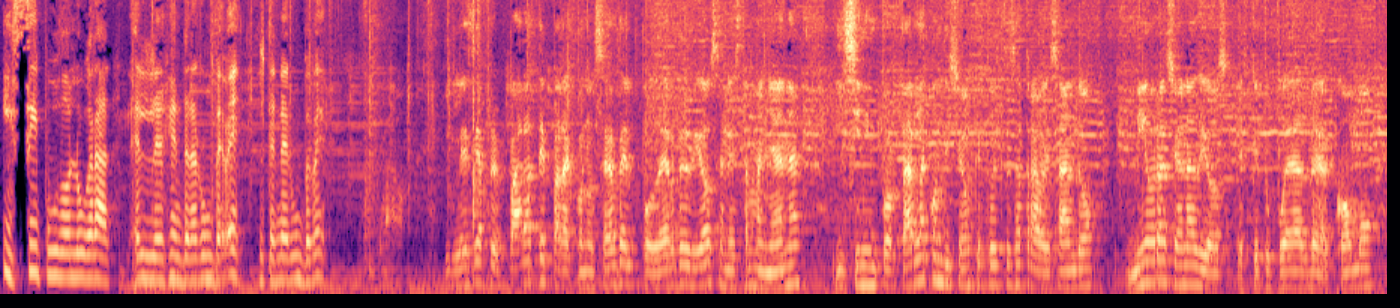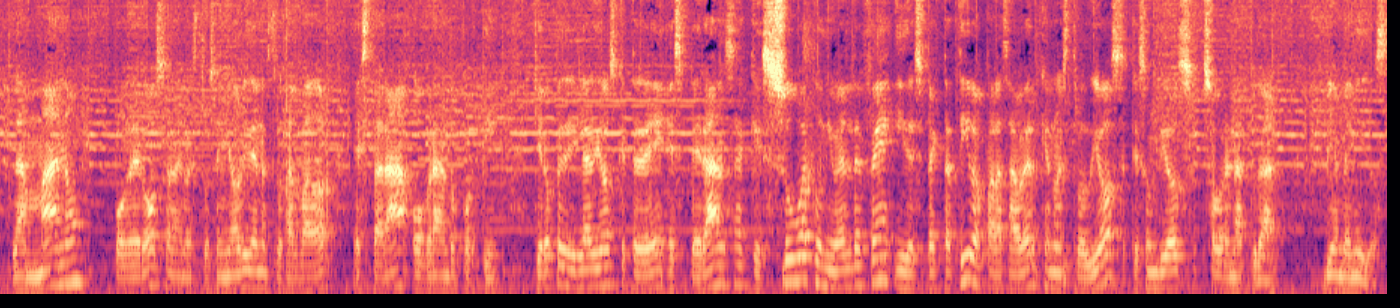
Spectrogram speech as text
y sí pudo lograr el engendrar un bebé, el tener un bebé. Iglesia, prepárate para conocer del poder de Dios en esta mañana y sin importar la condición que tú estés atravesando, mi oración a Dios es que tú puedas ver cómo la mano poderosa de nuestro Señor y de nuestro Salvador estará obrando por ti. Quiero pedirle a Dios que te dé esperanza, que suba tu nivel de fe y de expectativa para saber que nuestro Dios es un Dios sobrenatural. Bienvenidos.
